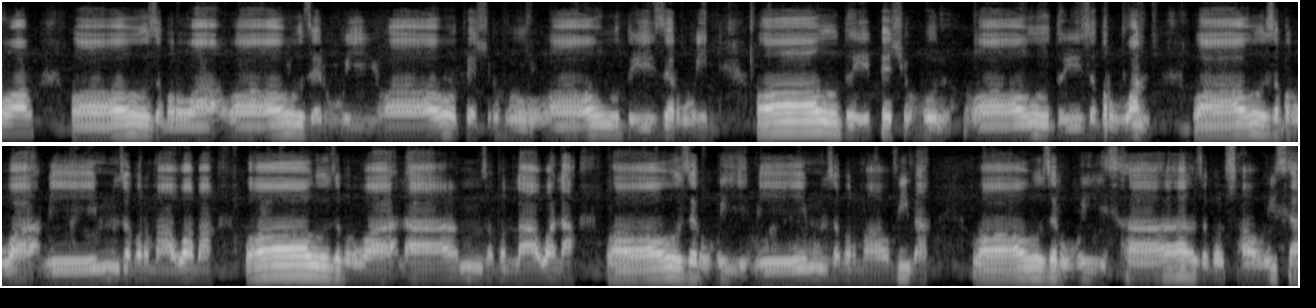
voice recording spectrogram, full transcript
ওয়াও জবর ওয়া ওয়াও জের উই ওয়াও পেশ হু ওয়াও দুই জের উইন ওয়াও দুই পেশ হুন ওয়াও দুই জবর ওয়ান ওয়াও জবর ওয়া মিম জবর মা ওয়া মা واو زبر ولام زبر لا ولا واو زروي ميم زبر ما ويما واو زروي ثا زبر ساوي ثا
